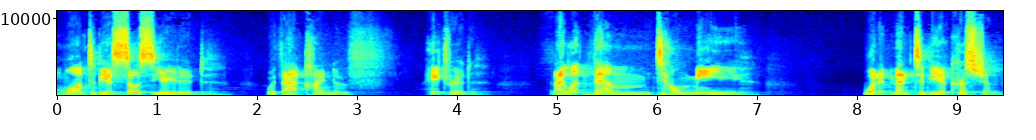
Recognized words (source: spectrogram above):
want to be associated with that kind of hatred. And I let them tell me what it meant to be a Christian.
